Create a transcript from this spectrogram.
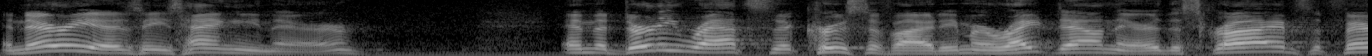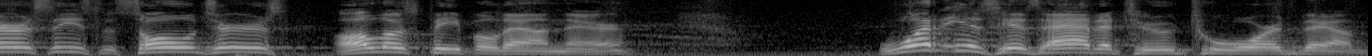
and there he is, he's hanging there, and the dirty rats that crucified him are right down there the scribes, the Pharisees, the soldiers, all those people down there. What is his attitude toward them?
